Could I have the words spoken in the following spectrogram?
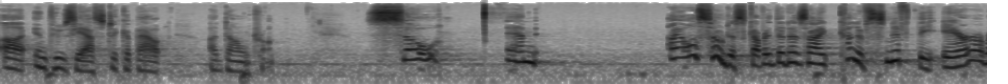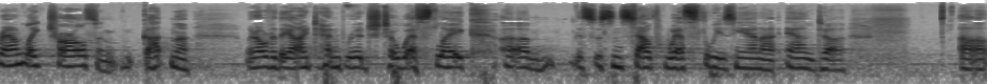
uh, enthusiastic about uh, Donald Trump. So, and I also discovered that as I kind of sniffed the air around Lake Charles and got in the went over the I 10 bridge to Westlake. Um, this is in southwest Louisiana, and uh, uh,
